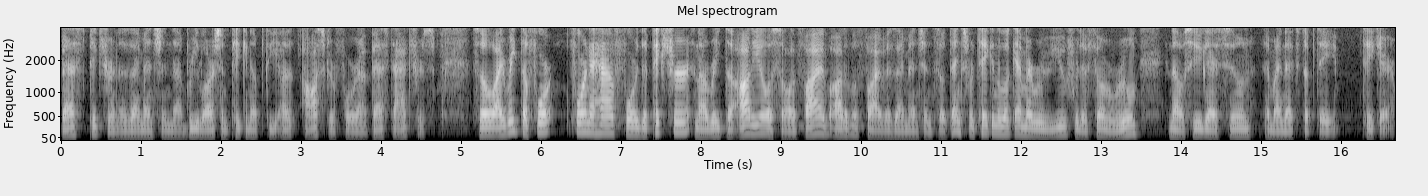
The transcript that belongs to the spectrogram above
Best Picture. And as I mentioned, uh, Brie Larson picking up the uh, Oscar for uh, Best Actress. So I rate the four four and a half for the picture, and I rate the audio a solid five out of a five, as I mentioned. So thanks for taking a look at my review for the film Room, and I'll see you guys soon in my next update. Take care.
